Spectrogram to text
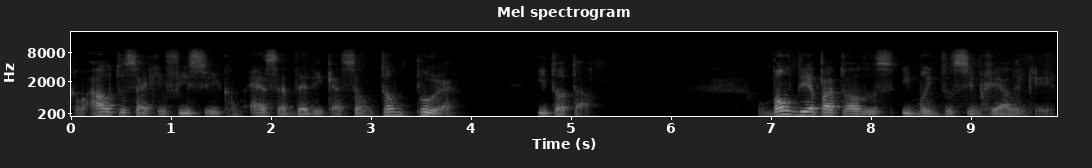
com alto sacrifício e com essa dedicação tão pura e total. Um bom dia para todos e muito simple alegria.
